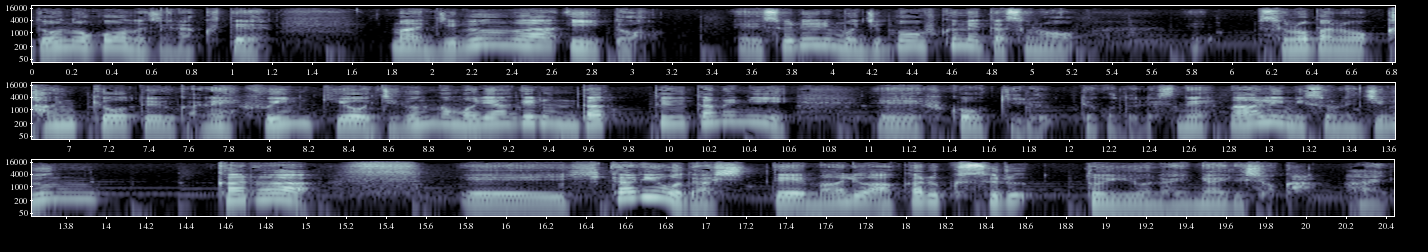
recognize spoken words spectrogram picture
どうのこうのじゃなくて、まあ自分はいいと。それよりも自分を含めたその、その場の環境というかね、雰囲気を自分が盛り上げるんだというために、え服を着るということですね。まあ、ある意味その自分から、えー、光を出して周りを明るくするというような意味合いでしょうか。はい。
